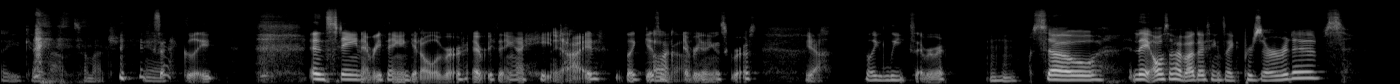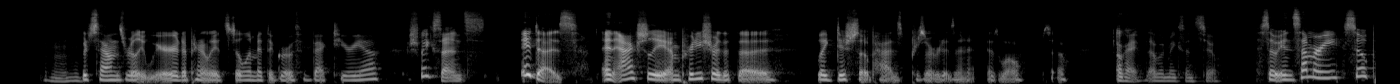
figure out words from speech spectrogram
that you care about so much. Yeah. exactly. And stain everything and get all over everything. I hate Yeah. Tide. It, Like gets Oh, on God. everything. It's gross. Yeah. Like leaks everywhere. hmm So they also have other things like preservatives, hmm which sounds really weird. Apparently, it's to limit the growth of bacteria. Which makes sense. It does. And actually, I'm pretty sure that the like dish soap has preservatives in it as well. So, Okay, that would make sense too. so in summary, soap,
